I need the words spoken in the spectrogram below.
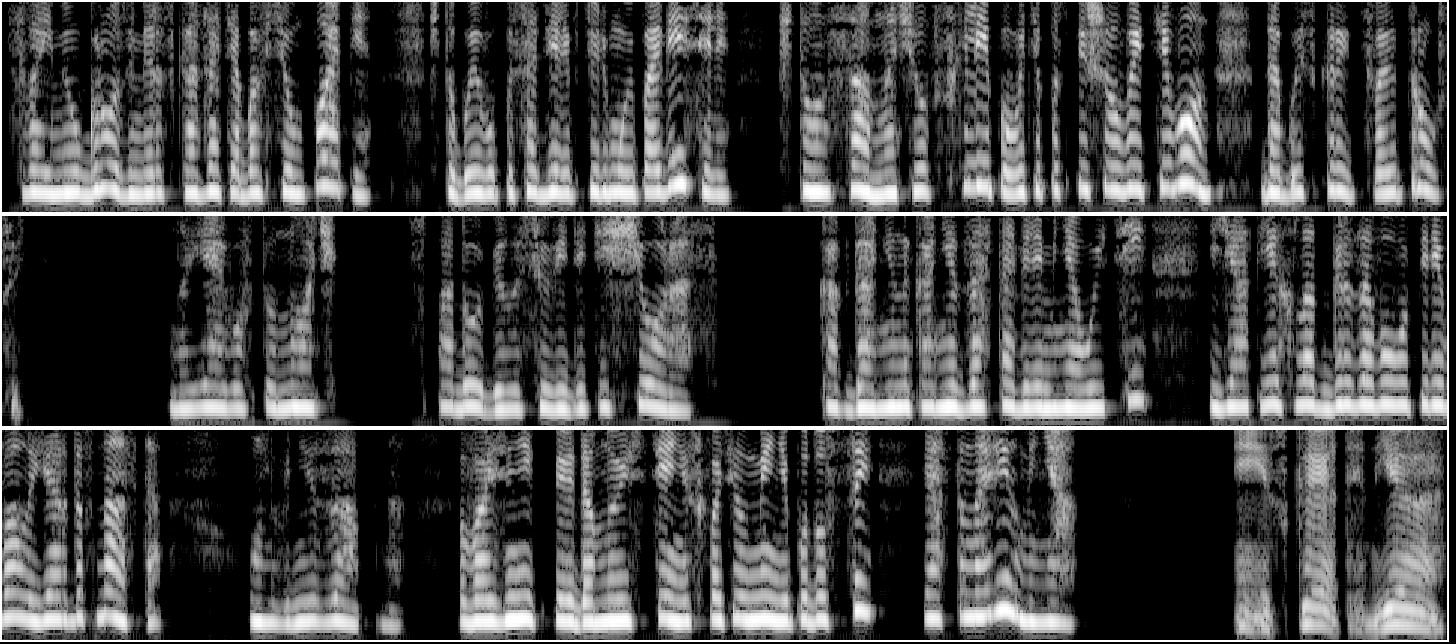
своими угрозами рассказать обо всем папе, чтобы его посадили в тюрьму и повесили, что он сам начал всхлипывать и поспешил выйти вон, дабы скрыть свою трусость. Но я его в ту ночь сподобилась увидеть еще раз — когда они, наконец, заставили меня уйти, я отъехала от грозового перевала ярдов Наста. Он внезапно возник передо мной из тени, схватил меня под усы и остановил меня. «Мисс Кэтрин, я,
